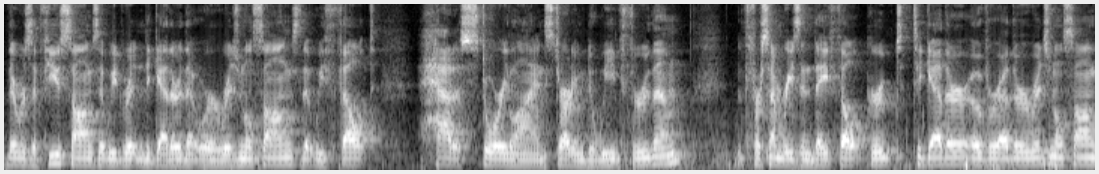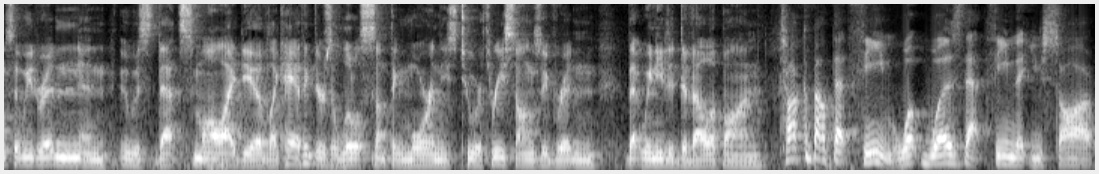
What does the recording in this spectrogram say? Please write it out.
There was a few songs that we'd written together that were original songs that we felt had a storyline starting to weave through them. For some reason, they felt grouped together over other original songs that we'd written, and it was that small idea of like, hey, I think there's a little something more in these two or three songs we've written that we need to develop on. Talk about that theme. What was that theme that you saw?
